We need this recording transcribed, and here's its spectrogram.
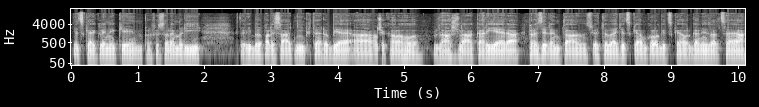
dětské kliniky profesorem Lee, který byl padesátník v té době a čekala ho zářná kariéra prezidenta Světové dětské onkologické organizace a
